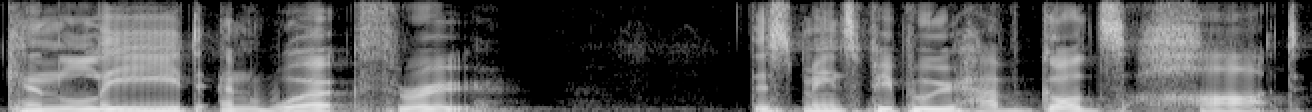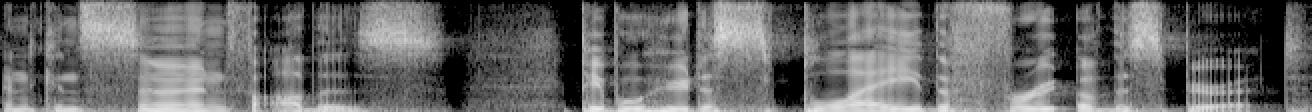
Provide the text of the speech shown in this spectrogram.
can lead and work through, this means people who have God's heart and concern for others, people who display the fruit of the Spirit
